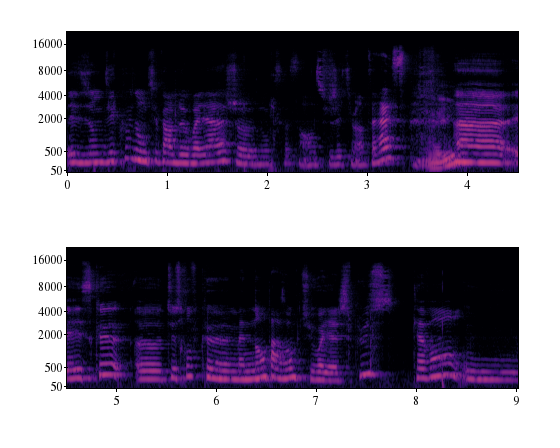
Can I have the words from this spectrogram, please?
Et donc, du coup, donc, tu parles de voyage, euh, donc ça, c'est un sujet qui m'intéresse. Oui. Euh, est-ce que euh, tu trouves que maintenant, par exemple, tu voyages plus qu'avant ou...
